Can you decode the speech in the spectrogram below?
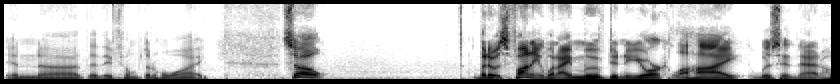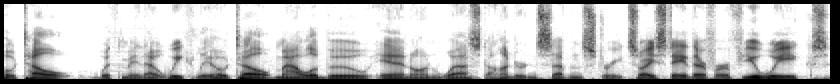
in uh, that they filmed in Hawaii. So, but it was funny when I moved to New York. Lahai was in that hotel with me, that weekly hotel, Malibu Inn on West 107th Street. So I stayed there for a few weeks.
